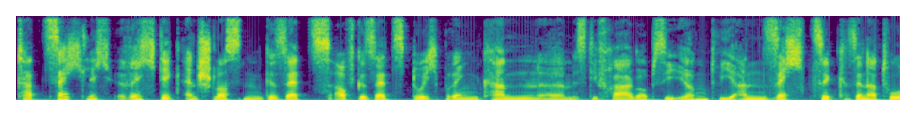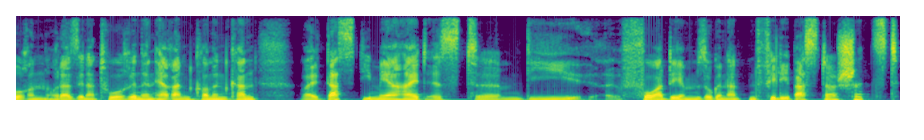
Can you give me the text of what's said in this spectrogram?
tatsächlich richtig entschlossen Gesetz auf Gesetz durchbringen kann, ähm, ist die Frage, ob sie irgendwie an 60 Senatoren oder Senatorinnen herankommen kann, weil das die Mehrheit ist, ähm, die vor dem sogenannten Filibuster schützt.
